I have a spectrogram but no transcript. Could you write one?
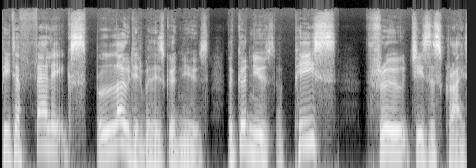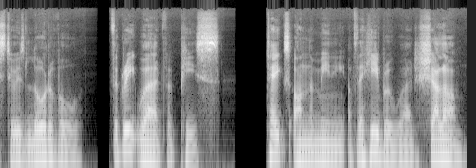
Peter fairly exploded with his good news the good news of peace through Jesus Christ, who is Lord of all. The Greek word for peace takes on the meaning of the Hebrew word shalom.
